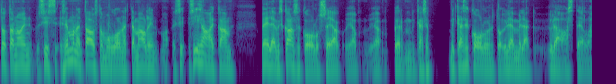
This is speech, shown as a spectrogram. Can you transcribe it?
Tota noin, siis semmoinen tausta mulla on, että mä olin si- siihen aikaan meillä esimerkiksi kansakoulussa ja, ja, ja mikä, se, mikä se koulu nyt on ylemmillä yläasteella,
